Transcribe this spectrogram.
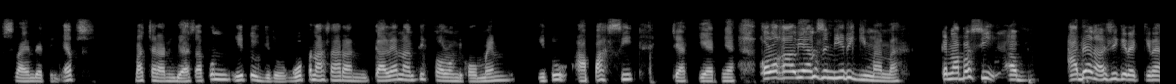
selain dating apps pacaran biasa pun itu gitu. Gue penasaran kalian nanti tolong di komen itu apa sih kiat-kiatnya. Kalau kalian sendiri gimana? Kenapa sih ada nggak sih kira-kira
